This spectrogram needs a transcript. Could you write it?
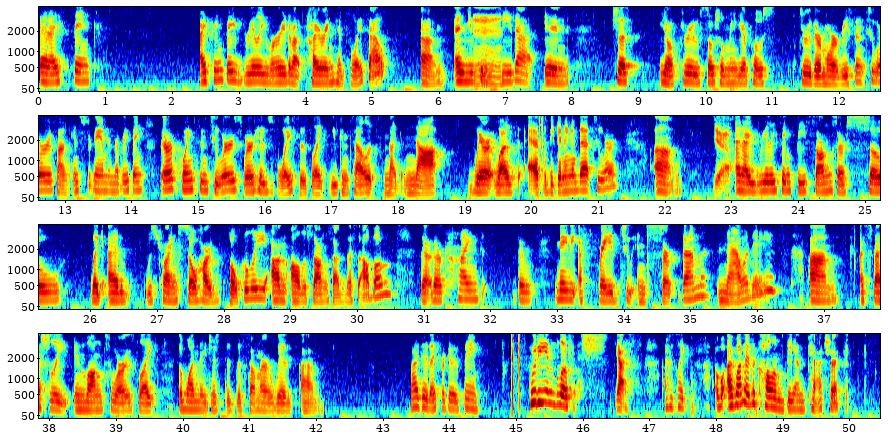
and I think, I think they really worried about tiring his voice out, um, and you can Mm. see that in just you know through social media posts through their more recent tours on Instagram and everything, there are points in tours where his voice is like you can tell it's not not where it was at the beginning of that tour. Um, Yeah. and I really think these songs are so like Ed was trying so hard vocally on all the songs on this album. They're they're kind they're maybe afraid to insert them nowadays, um, especially in long tours like the one they just did this summer with um, why did I forget his name? Hootie and Blowfish. Yes, I was like I wanted to call him Dan Patrick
